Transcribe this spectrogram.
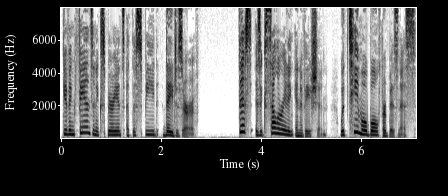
giving fans an experience at the speed they deserve. This is accelerating innovation with T-Mobile for Business.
